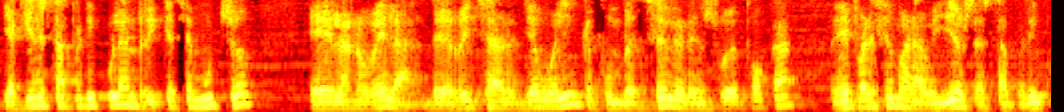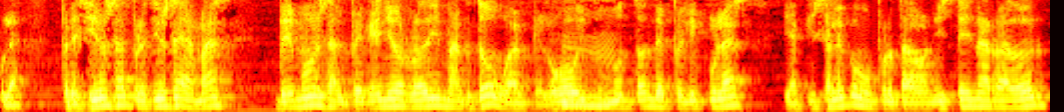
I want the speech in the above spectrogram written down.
Y aquí en esta película enriquece mucho eh, la novela de Richard Jewelin, que fue un bestseller en su época. A mí me parece maravillosa esta película. Preciosa, preciosa. Además, vemos al pequeño Roddy McDowell, que luego hizo un montón de películas y aquí sale como protagonista y narrador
